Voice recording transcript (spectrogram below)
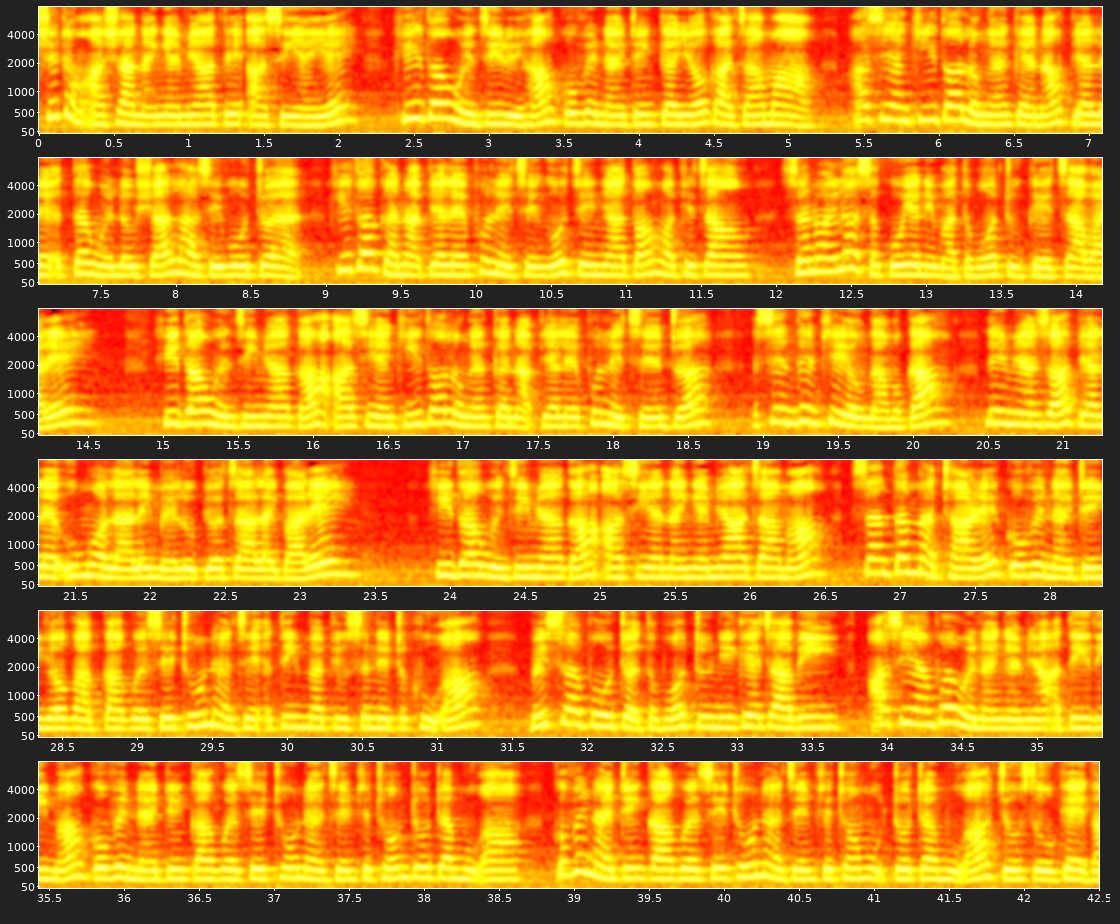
ရှစ်တောင်အာရှနိုင်ငံများအသင်းအာဆီယံရဲ့ခီးသောဝင်ကြီးတွေဟာ COVID-19 ကပ်ရောဂါကြားမှာအာဆီယံခီးသောလုပ်ငန်းကဏ္ဍပြန်လည်အသက်ဝင်လှုပ်ရှားလာစေဖို့အတွက်ခီးသောကဏ္ဍပြန်လည်ဖွင့်လှစ်ခြင်းကိုကြေညာသွားမှာဖြစ်ကြောင်းဇန်နဝါရီလ19ရက်နေ့မှာသဘောတူခဲ့ကြပါတယ်။ ခီးသောဝင်ကြီးများကအာဆီယံခီးသောလုပ်ငန်းကဏ္ဍပြန်လည်ဖွင့်လှစ်ခြင်းအတွက်အဆင့်သင့်ဖြစ်ုံသာမကလျင်မြန်စွာပြန်လည်ဥမော့လာလိမ့်မယ်လို့ပြောကြားလိုက်ပါတယ်။ခီးသောဝင်ကြီးများကအာဆီယံနိုင်ငံများအကြားမှာစံသတ်မှတ်ထားတဲ့ COVID-19 ရောဂါကာကွယ်ဆေးထိုးနှံခြင်းအတိအမှတ်ပြုစနစ်တစ်ခုအား မိတ်ဆက်ဖို့အတွက်သဘောတူညီခဲ့ကြပြီးအာဆီယံဖွဲ့ဝင်နိုင်ငံများအသီးသီးမှာ COVID-19 ကာကွယ်ဆေးထိုးနှံခြင်းဖြစ်ထွန်းတိုးတက်မှုအား COVID-19 ကာကွယ်ဆေးထိုးနှံခြင်းဖြစ်ထွန်းမှုတိုးတက်မှုအားကြိုးဆိုခဲ့က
